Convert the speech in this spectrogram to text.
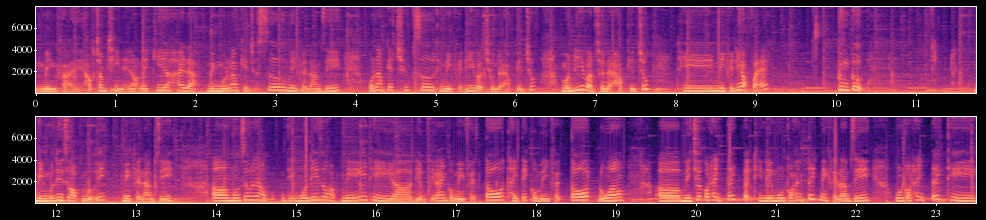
mình phải học chăm chỉ này nọ này kia hay là mình muốn làm kiến trúc sư mình phải làm gì? Muốn làm kiến trúc sư thì mình phải đi vào trường đại học kiến trúc. Muốn đi vào trường đại học kiến trúc thì mình phải đi học vẽ. Tương tự mình muốn đi du học mỹ mình phải làm gì? Uh, muốn du học thì muốn đi du học Mỹ thì uh, điểm tiếng Anh của mình phải tốt thành tích của mình phải tốt đúng không? Uh, mình chưa có thành tích vậy thì nếu muốn có thành tích mình phải làm gì? Muốn có thành tích thì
